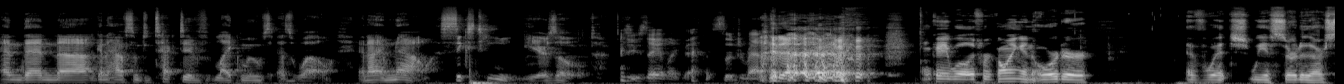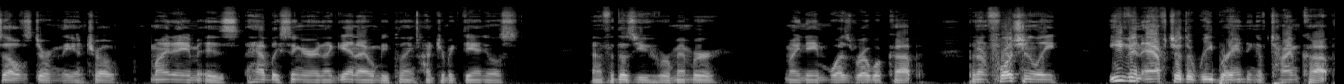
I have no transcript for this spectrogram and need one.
and then uh, I'm gonna have some detective like moves as well. And I am now 16 years old. As you say it like that, it's so dramatic. I know. Okay, well, if we're going in order of which we asserted ourselves during the intro, my name is Hadley Singer, and again, I will be playing Hunter McDaniels. Uh, for those of you who remember, my name was Robocop, but unfortunately, even after the rebranding of Time Cop,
